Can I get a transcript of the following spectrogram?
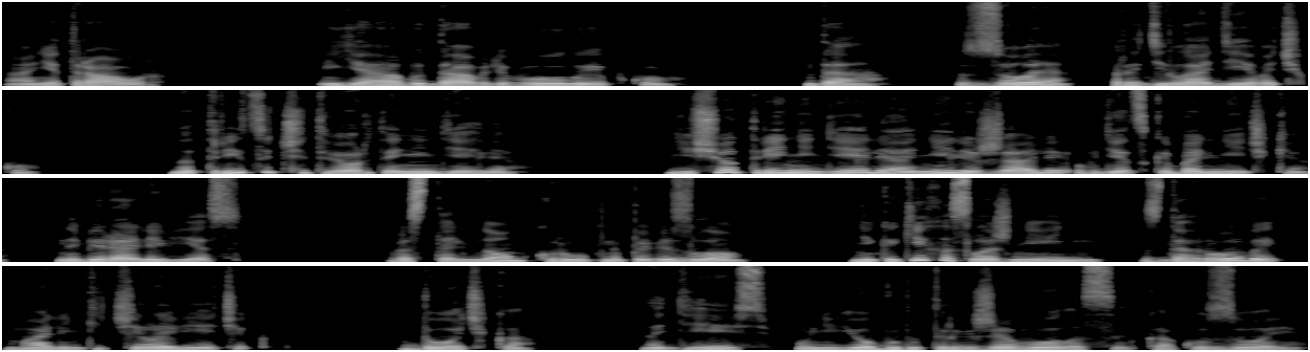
а не траур. Я выдавливаю улыбку. Да, Зоя родила девочку. На 34-й неделе. Еще три недели они лежали в детской больничке, набирали вес. В остальном крупно повезло. Никаких осложнений. Здоровый маленький человечек. Дочка. Надеюсь, у нее будут рыжие волосы, как у Зои.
